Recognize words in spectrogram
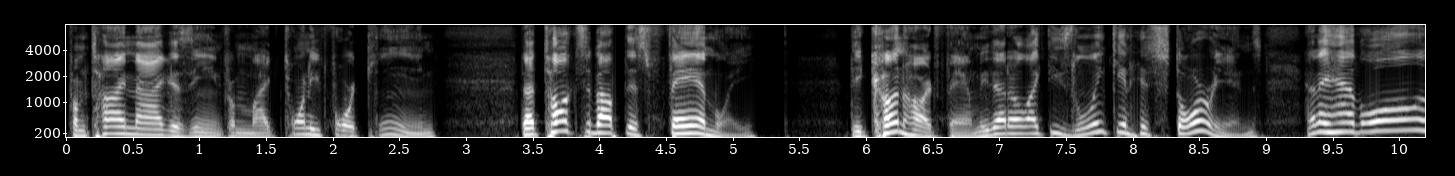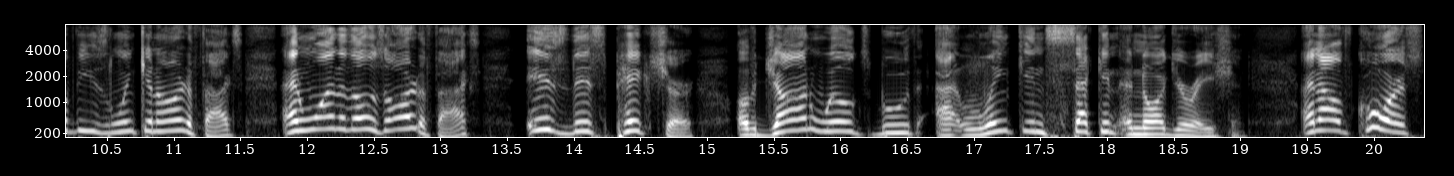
from Time Magazine from like 2014 that talks about this family, the Kunhardt family, that are like these Lincoln historians, and they have all of these Lincoln artifacts. And one of those artifacts is this picture of John Wilkes Booth at Lincoln's second inauguration. And now, of course,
